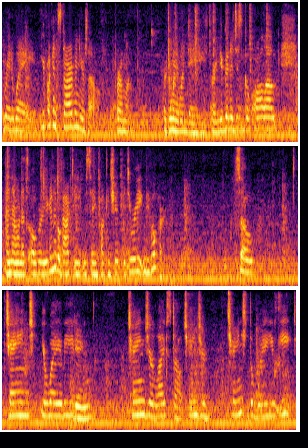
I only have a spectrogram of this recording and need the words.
right away. You're fucking starving yourself for a month or 21 days, or you're going to just go all out, and then when it's over, you're going to go back to eating the same fucking shit that you were eating before. So change your way of eating, change your lifestyle, change your change the way you eat.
